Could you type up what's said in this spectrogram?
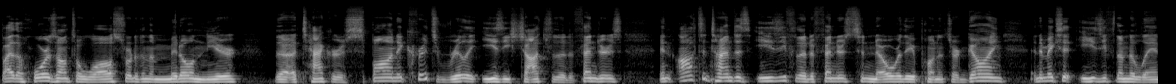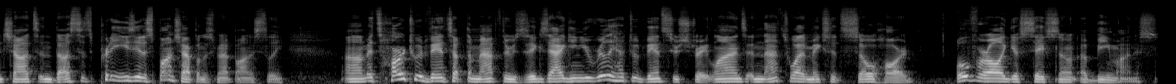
by the horizontal wall, sort of in the middle near the attacker's spawn, it creates really easy shots for the defenders and oftentimes it's easy for the defenders to know where the opponents are going, and it makes it easy for them to land shots, and thus it's pretty easy to spawn trap on this map, honestly. Um, it's hard to advance up the map through zigzagging, you really have to advance through straight lines, and that's why it makes it so hard. Overall, I give Safe Zone a B-. minus.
